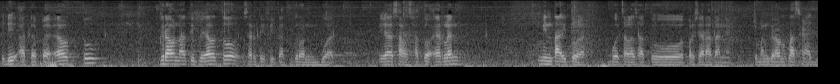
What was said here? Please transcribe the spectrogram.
jadi ATPL tuh ground ATPL tuh sertifikat ground buat ya salah satu airline minta itulah buat salah satu persyaratannya cuman ground classnya aja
